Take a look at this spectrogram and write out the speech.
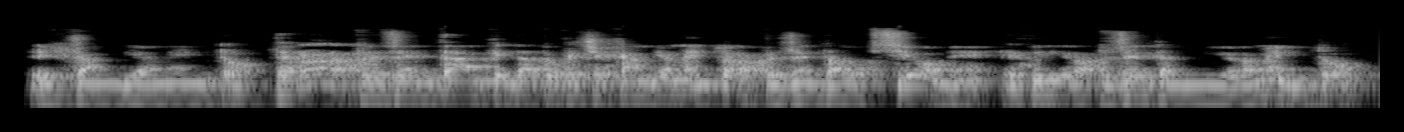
il cambiamento, però rappresenta anche, dato che c'è cambiamento, rappresenta l'opzione e quindi rappresenta il miglioramento.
